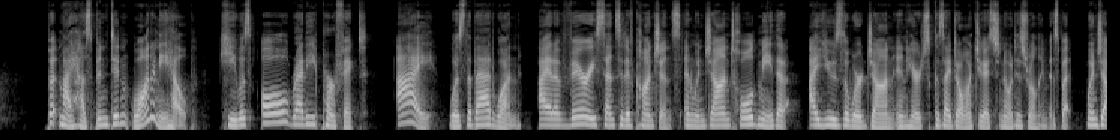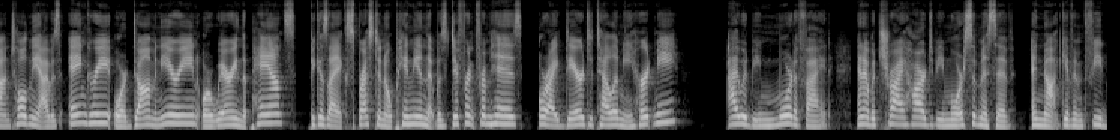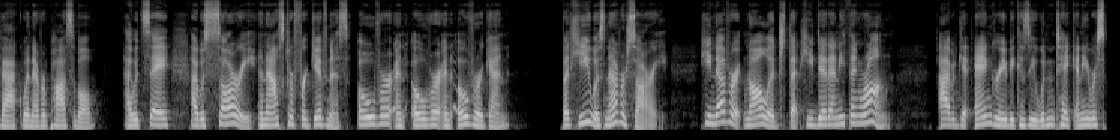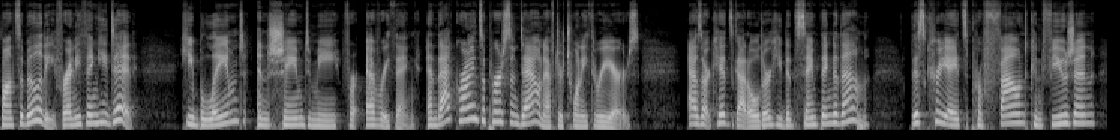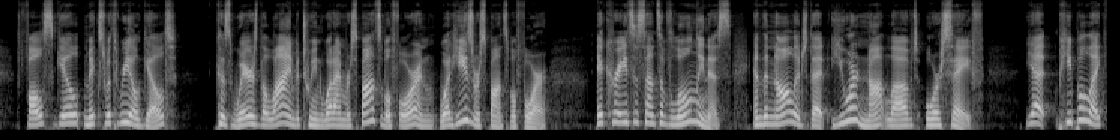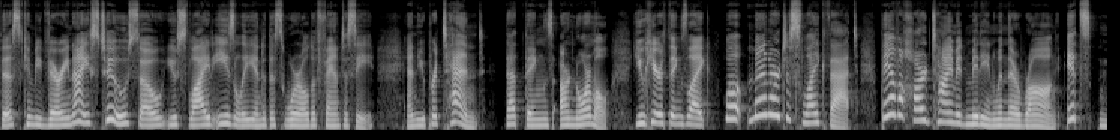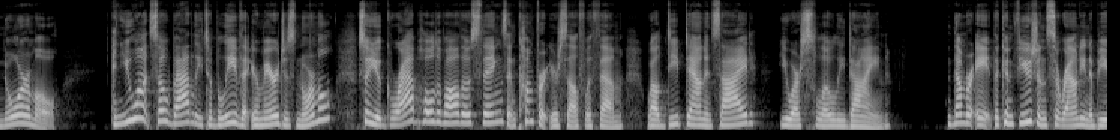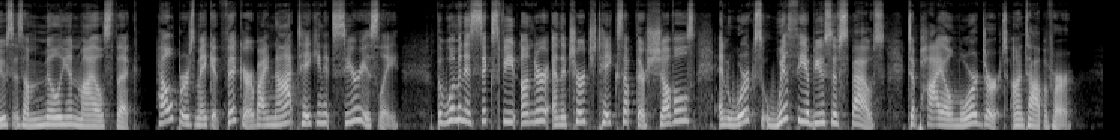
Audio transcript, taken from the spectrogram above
But my husband didn't want any help. He was already perfect. I was the bad one. I had a very sensitive conscience. And when John told me that I use the word John in here because I don't want you guys to know what his real name is. But when John told me I was angry or domineering or wearing the pants because I expressed an opinion that was different from his, or I dared to tell him he hurt me, I would be mortified and I would try hard to be more submissive and not give him feedback whenever possible. I would say I was sorry and ask for forgiveness over and over and over again. But he was never sorry. He never acknowledged that he did anything wrong. I would get angry because he wouldn't take any responsibility for anything he did. He blamed and shamed me for everything, and that grinds a person down after 23 years. As our kids got older, he did the same thing to them. This creates profound confusion, false guilt mixed with real guilt, because where's the line between what I'm responsible for and what he's responsible for? It creates a sense of loneliness and the knowledge that you are not loved or safe. Yet, people like this can be very nice too, so you slide easily into this world of fantasy and you pretend that things are normal. You hear things like, well, men are just like that. They have a hard time admitting when they're wrong. It's normal. And you want so badly to believe that your marriage is normal, so you grab hold of all those things and comfort yourself with them, while deep down inside, you are slowly dying. Number eight, the confusion surrounding abuse is a million miles thick. Helpers make it thicker by not taking it seriously. The woman is six feet under, and the church takes up their shovels and works with the abusive spouse to pile more dirt on top of her.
